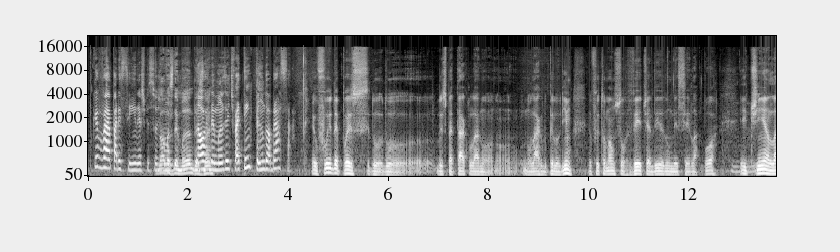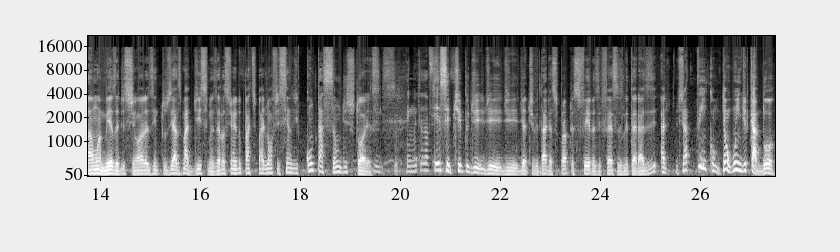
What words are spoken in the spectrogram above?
porque vai aparecendo as pessoas Novas vão, demandas, Novas né? demandas a gente vai tentando abraçar. Eu fui depois do, do, do espetáculo lá no, no, no, Largo do Pelourinho, eu fui tomar um sorvete ali no Messê Lapor, e tinha lá uma mesa de senhoras entusiasmadíssimas. Elas tinham ido participar de uma oficina de contação de histórias. Isso, tem muitas oficinas. Esse tipo de, de, de, de atividade, as próprias feiras e festas literárias, já tem, tem algum indicador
